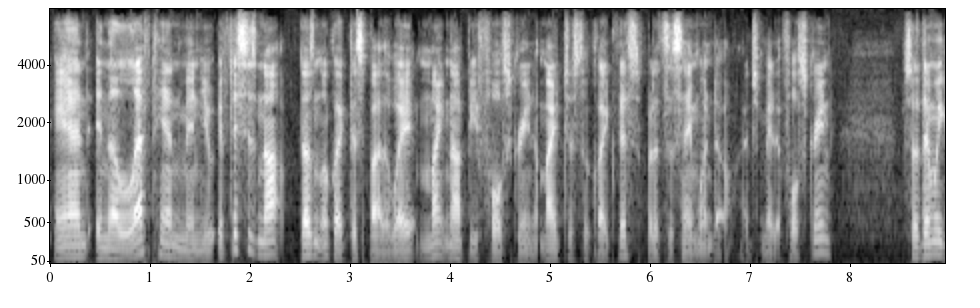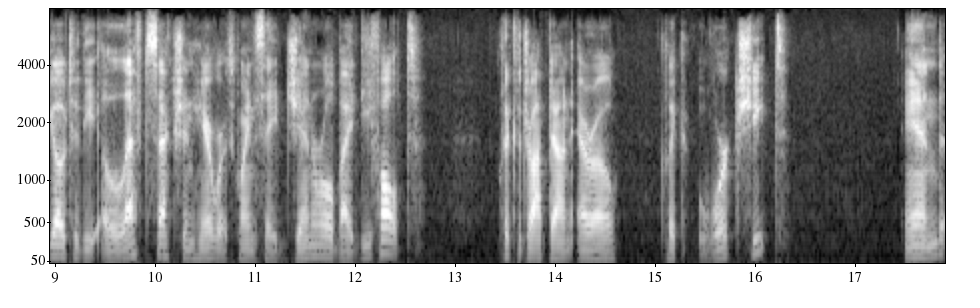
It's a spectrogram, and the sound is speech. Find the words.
And in the left-hand menu, if this is not doesn't look like this by the way, it might not be full screen. It might just look like this, but it's the same window. I just made it full screen. So then we go to the left section here where it's going to say General by default. Click the drop-down arrow click Worksheet. And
